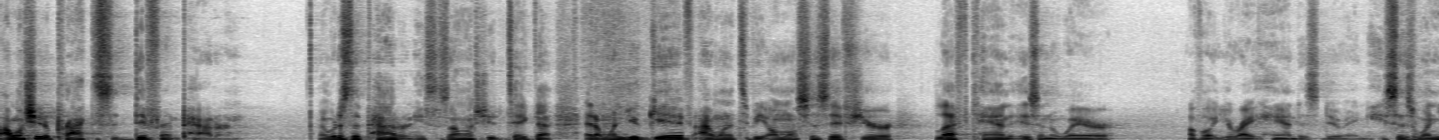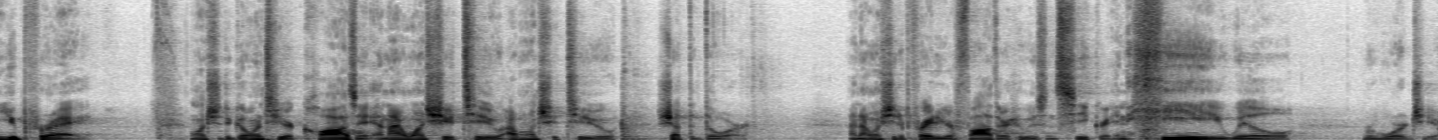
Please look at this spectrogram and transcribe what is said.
I want you to practice a different pattern. And what is the pattern? He says, I want you to take that. And when you give, I want it to be almost as if your left hand isn't aware of what your right hand is doing. He says, when you pray, I want you to go into your closet and I want you to, I want you to shut the door. And I want you to pray to your Father who is in secret, and He will reward you.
